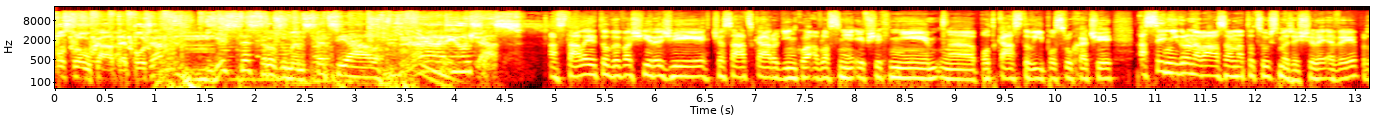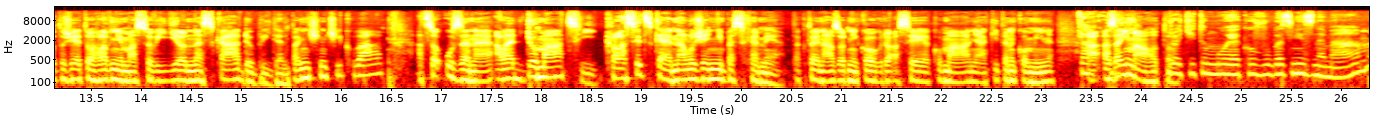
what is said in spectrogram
Posloucháte pořad? Jste s rozumem speciál na Rádiu Čas. A stále je to ve vaší režii Časácká rodinko a vlastně i všichni uh, podcastoví posluchači. Asi někdo navázal na to, co už jsme řešili, Evy, protože je to hlavně masový díl dneska. Dobrý den, paní Šimčíková. A co uzené, ale domácí, klasické naložení bez chemie. Tak to je názor někoho, kdo asi jako má nějaký ten komín a, a zajímá ho to. Proti tomu jako vůbec nic nemám.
